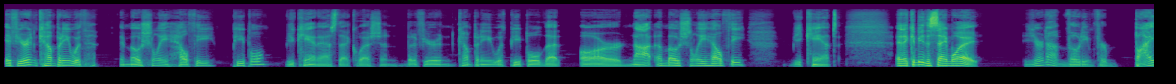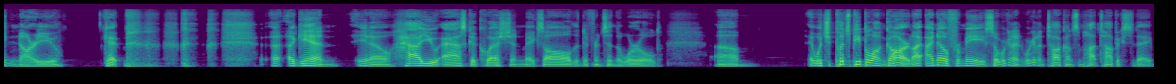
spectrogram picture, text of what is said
If you're in company with emotionally healthy people, you can't ask that question. But if you're in company with people that are not emotionally healthy, you can't. And it can be the same way. You're not voting for Biden, are you? Okay. Again, you know, how you ask a question makes all the difference in the world. Um, which puts people on guard. I, I know for me, so we're gonna we're gonna talk on some hot topics today.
